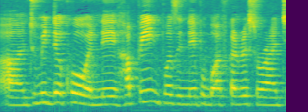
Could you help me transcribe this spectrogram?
Uh, ntumiddeko ne happy mpozi ne mpobo african restaurant.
